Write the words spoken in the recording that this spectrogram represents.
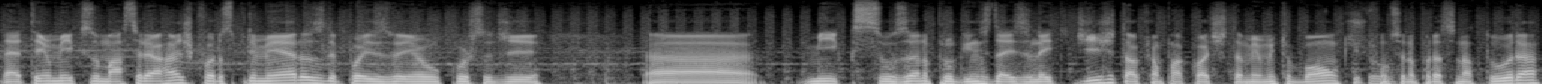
Né, tem o mix, o Master e Arranjo, que foram os primeiros. Depois veio o curso de uh, mix usando plugins da Slate Digital, que é um pacote também muito bom, que Show. funciona por assinatura.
